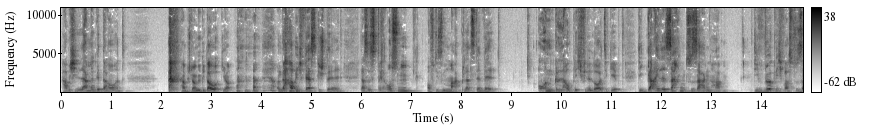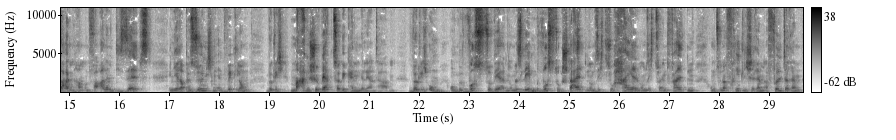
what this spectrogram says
habe ich lange gedauert, habe ich lange gedauert, ja. und da habe ich festgestellt, dass es draußen auf diesem Marktplatz der Welt unglaublich viele Leute gibt, die geile Sachen zu sagen haben, die wirklich was zu sagen haben und vor allem die selbst in ihrer persönlichen Entwicklung wirklich magische Werkzeuge kennengelernt haben. Wirklich um, um bewusst zu werden, um das Leben bewusst zu gestalten, um sich zu heilen, um sich zu entfalten, um zu einer friedlicheren, erfüllteren,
